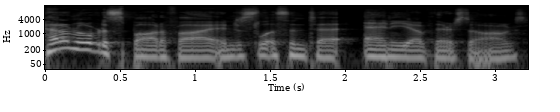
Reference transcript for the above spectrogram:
head on over to Spotify and just listen to any of their songs.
